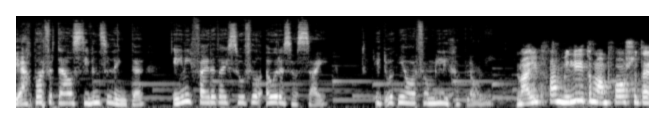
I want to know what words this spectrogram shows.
Die egpaar vertel Steven se lengte en die feit dat hy soveel ouer is as sy, het ook nie haar familie geplan nie. My familie het hom aanvaar soos hy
